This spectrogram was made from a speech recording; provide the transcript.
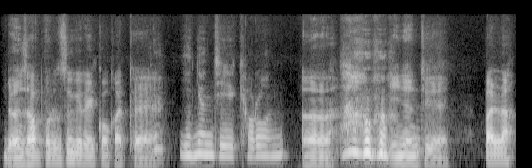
면사포를 쓰게 될 것 같아. 2년 뒤에 결혼. 어, 2년 뒤에 빨라?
